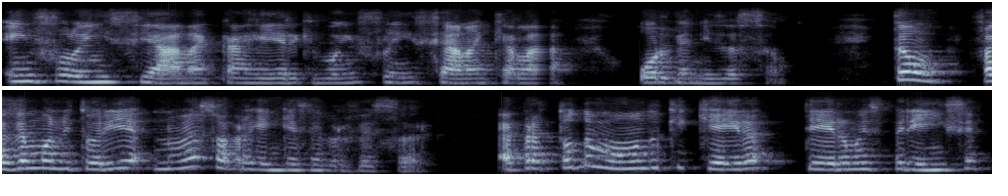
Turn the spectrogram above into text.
influenciar na carreira, que vão influenciar naquela organização. Então, fazer monitoria não é só para quem quer ser professor, é para todo mundo que queira ter uma experiência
